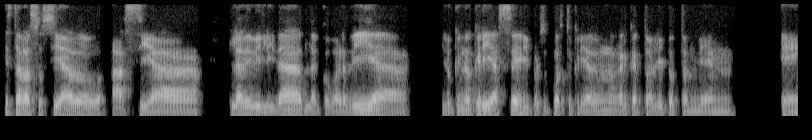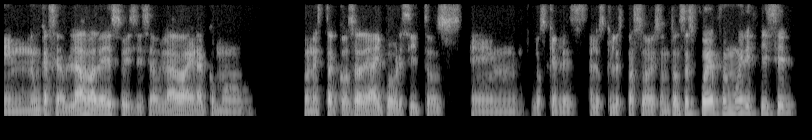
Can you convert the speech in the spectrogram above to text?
estaba asociado hacia la debilidad, la cobardía, lo que no quería hacer y por supuesto criado en un hogar católico también em, nunca se hablaba de eso y si se hablaba era como con esta cosa de, ay, pobrecitos, los que les, a los que les pasó eso. Entonces fue, fue muy difícil.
